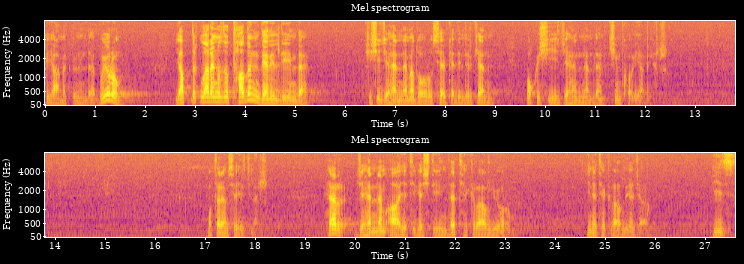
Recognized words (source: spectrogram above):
Kıyamet gününde. Buyurun. Yaptıklarınızı tadın denildiğinde kişi cehenneme doğru sevk edilirken o kişiyi cehennemden kim koruyabilir? Muhterem seyirciler. Her cehennem ayeti geçtiğinde tekrarlıyorum. Yine tekrarlayacağım biz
